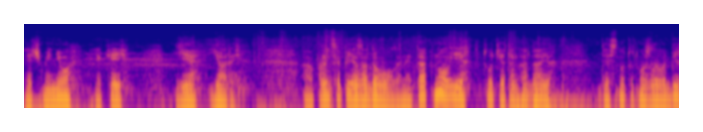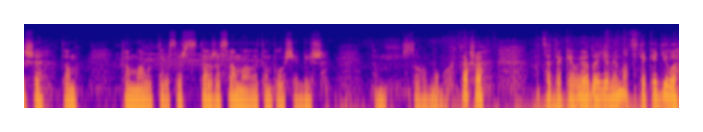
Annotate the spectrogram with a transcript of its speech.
ячменю, який є ярий. В принципі, я задоволений. Так, ну і тут я так гадаю, десь ну тут можливо більше, там, там мабуть, так, все ж так же само, але там площа більше. Там з того боку. Так що це таке. Вигода є, нема, це таке діло.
